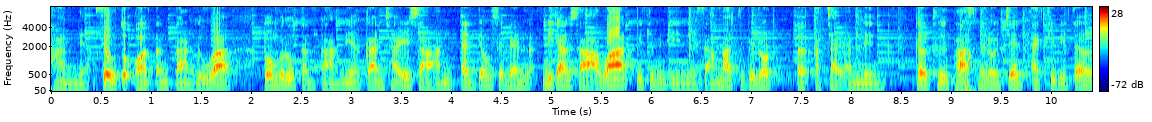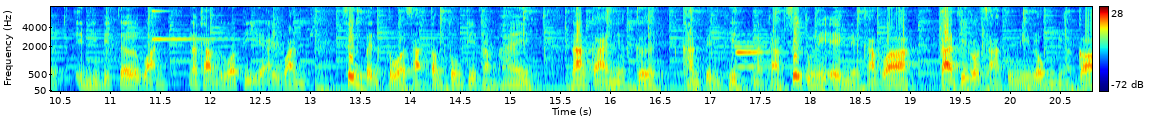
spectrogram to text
ครรภ์เนี่ยเซลล์ตัวอ่อนต่างๆ หรือว่าตัวมดลูกต่างๆเนี่ยการใช้สารแอนตี้ออกซิแดนต์มีการศึกษาว่าวิตามินอีเนี่ยสามารถจะไปลดปัจจัยอันหนึ่งก็คือ plasminogen activator inhibitor 1นะครับหรือว่า PAI1 ซึ่งเป็นตัวสารตั้งต้นที่ทำให้ร่างกายเนี่ยเกิดคันเป็นพิษนะครับ ซึ่งตรงนี้เองเนี่ยครับว่าการที่ลดสารตรงนี้ลงเนี่ยก็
